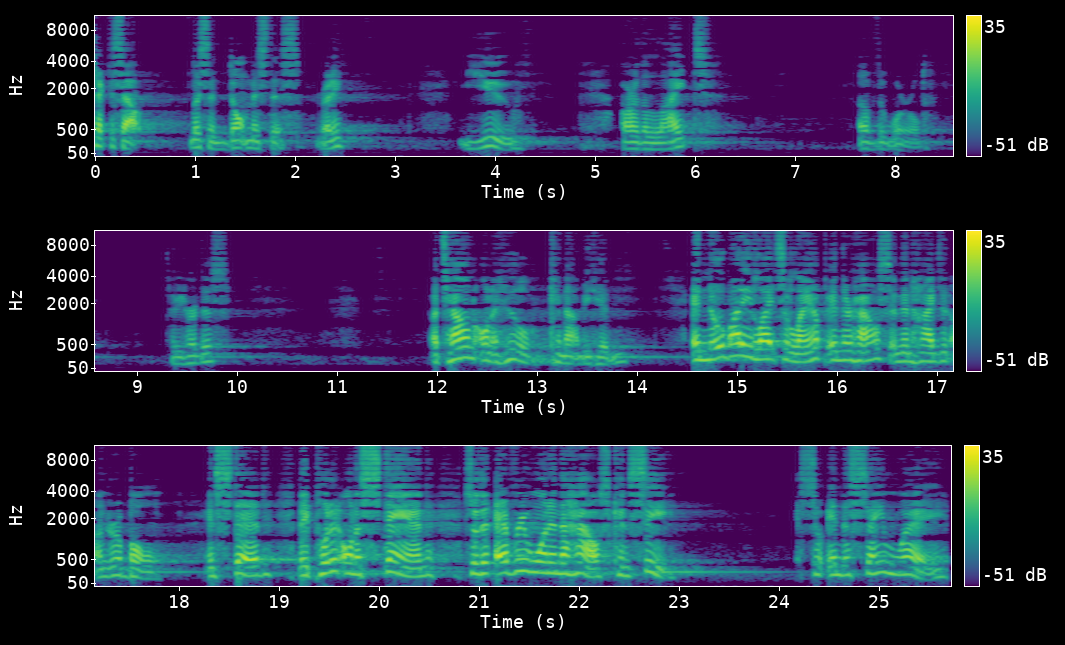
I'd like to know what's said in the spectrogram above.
Check this out. Listen, don't miss this. Ready? You are the light of the world. Have you heard this? A town on a hill cannot be hidden. And nobody lights a lamp in their house and then hides it under a bowl. Instead, they put it on a stand so that everyone in the house can see. So, in the same way,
